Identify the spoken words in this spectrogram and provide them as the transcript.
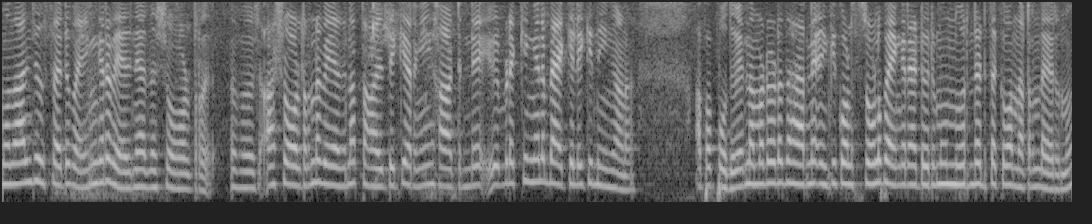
മൂന്നാലഞ്ച് ദിവസമായിട്ട് ഭയങ്കര വേദനയായിരുന്നു ഷോൾഡർ ആ ഷോൾഡറിന്റെ വേദന താഴത്തേക്ക് ഇറങ്ങി ഹാർട്ടിന്റെ ഇവിടേക്ക് ഇങ്ങനെ ബാക്കിലേക്ക് നീങ്ങാണ്. അപ്പോൾ പൊതുവേ നമ്മുടെ ഇവിടെ ധാരണ എനിക്ക് കൊളസ്ട്രോൾ ഭയങ്കരമായിട്ട് ഒരു മുന്നൂറിന്റെ അടുത്തൊക്കെ വന്നിട്ടുണ്ടായിരുന്നു.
